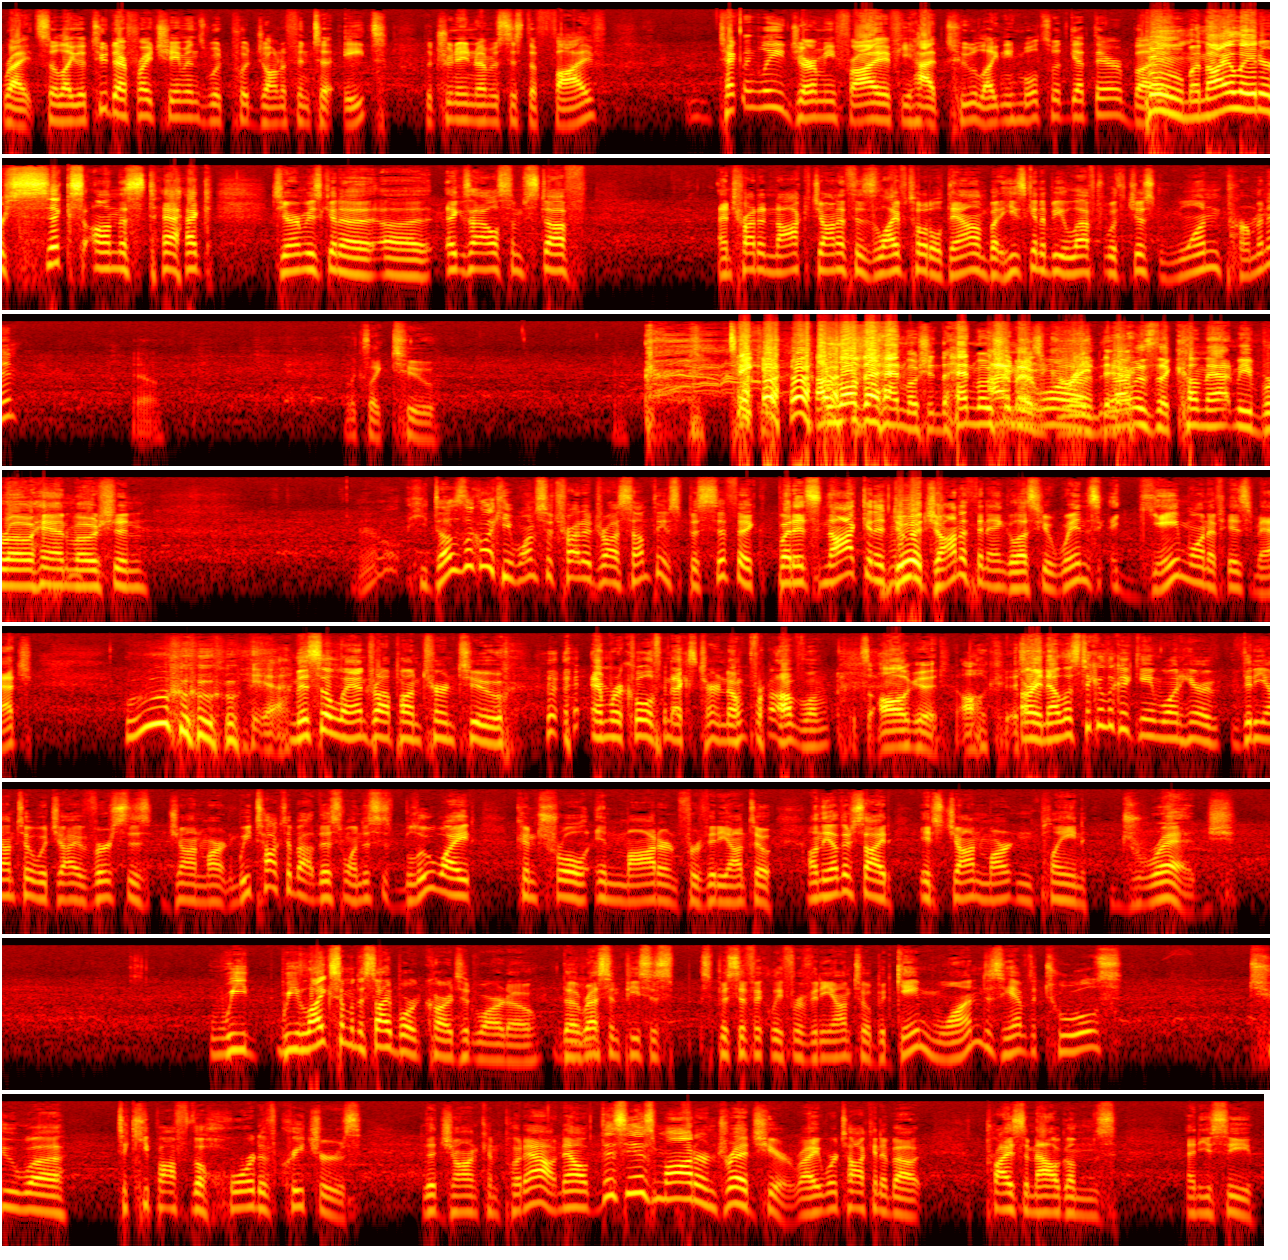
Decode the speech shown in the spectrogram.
Right, so like the two Deathrite Shamans would put Jonathan to 8, the True Name Nemesis to 5. Technically, Jeremy Frye, if he had two Lightning Bolts, would get there, but. Boom! Annihilator six on the stack. Jeremy's gonna uh, exile some stuff and try to knock Jonathan's life total down, but he's gonna be left with just one permanent. Yeah. Looks like two. Take it. I love that hand motion. The hand motion I'm was great there. That was the come at me, bro hand motion. Well, he does look like he wants to try to draw something specific, but it's not going to do it. Jonathan Anghelescu wins game one of his match. Ooh. Yeah. Miss a land drop on turn two. Emrakul the next turn, no problem. it's all good. All good. All right, now let's take a look at game one here of Vidianto Wijaya versus John Martin. We talked about this one. This is blue white control in modern for Vidianto. On the other side, it's John Martin playing Dredge. We we like some of the sideboard cards, Eduardo, the rest in pieces specifically for Vidianto, but game one, does he have the tools to uh, to keep off the horde of creatures that John can put out? Now, this is modern Dredge here, right? We're talking about prized amalgams, and you see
